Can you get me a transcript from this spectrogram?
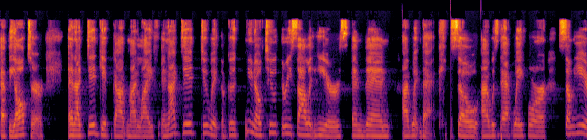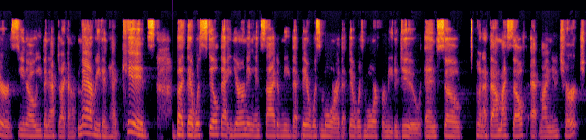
at the altar. And I did give God my life and I did do it a good, you know, 2 3 solid years and then I went back. So I was that way for some years, you know, even after I got married and had kids. But there was still that yearning inside of me that there was more, that there was more for me to do. And so when I found myself at my new church,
